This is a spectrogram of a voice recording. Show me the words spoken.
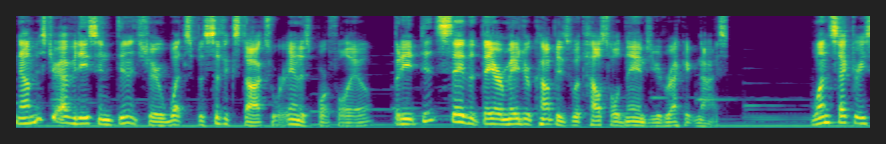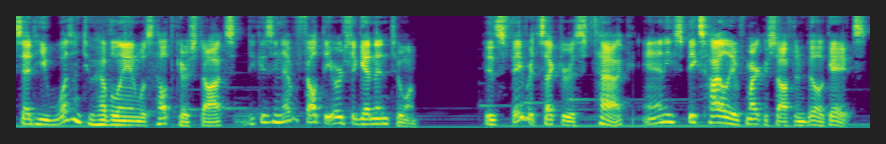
Now, Mr. Avedisian didn't share what specific stocks were in his portfolio, but he did say that they are major companies with household names you'd recognize. One sector he said he wasn't too heavily in was healthcare stocks because he never felt the urge to get into them. His favorite sector is tech, and he speaks highly of Microsoft and Bill Gates.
